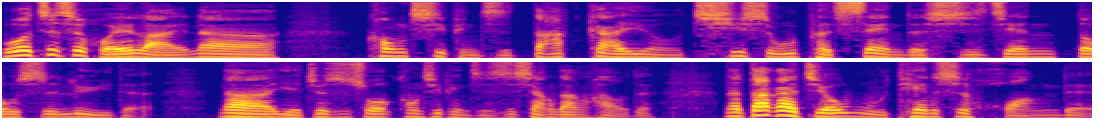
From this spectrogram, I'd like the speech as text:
不过这次回来那。空气品质大概有七十五 percent 的时间都是绿的，那也就是说空气品质是相当好的。那大概只有五天是黄的，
